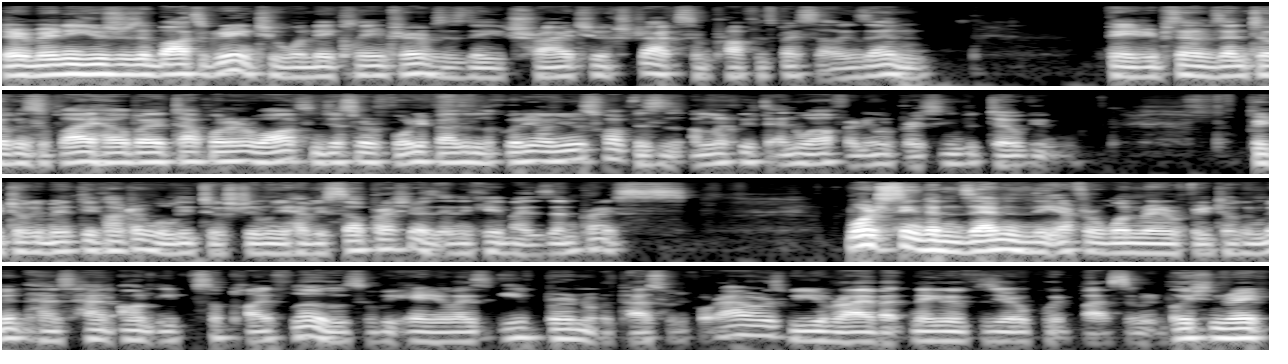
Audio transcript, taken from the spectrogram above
There are many users and bots agreeing to one day claim terms as they try to extract some profits by selling XEN. 80% of XEN token supply held by the top 100 wallets and just over 40,000 liquidity on Uniswap. This is unlikely to end well for anyone purchasing the token. Free token minting contract will lead to extremely heavy sell pressure as indicated by XEN price. More interesting than XEN is the effort one random free token mint has had on ETH supply flows. If we annualize ETH burn over the past 24 hours, we arrive at negative 0.57 inflation rate.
